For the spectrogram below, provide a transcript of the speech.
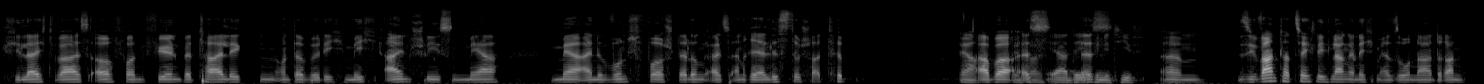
Vielleicht war es auch von vielen Beteiligten, und da würde ich mich einschließen, mehr, mehr eine Wunschvorstellung als ein realistischer Tipp. Ja, aber es, ja, definitiv. Es, ähm, sie waren tatsächlich lange nicht mehr so nah dran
